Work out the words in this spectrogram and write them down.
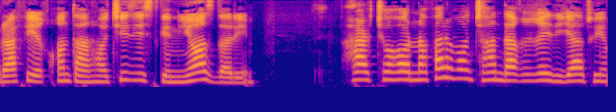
رفیق آن تنها چیزی است که نیاز داریم. هر چهار نفرمان چند دقیقه دیگر توی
